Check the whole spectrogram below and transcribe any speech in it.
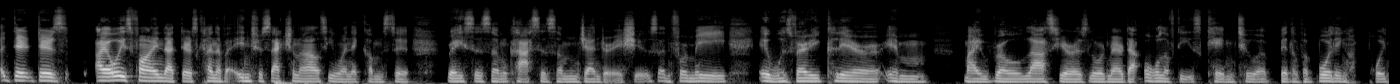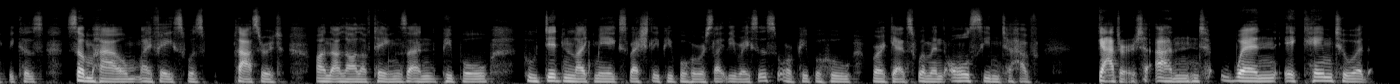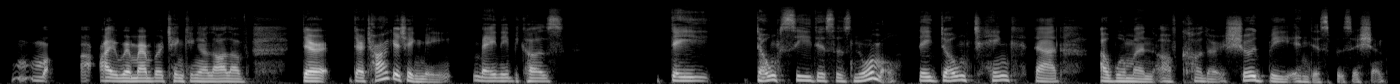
there, there's I always find that there's kind of an intersectionality when it comes to racism, classism, gender issues. And for me, it was very clear in my role last year as Lord Mayor that all of these came to a bit of a boiling point because somehow my face was plastered on a lot of things. And people who didn't like me especially people who were slightly racist or people who were against women all seemed to have gathered. And when it came to it i remember thinking a lot of they're they're targeting me mainly because they don't see this as normal. They don't think that a woman of color should be in this position.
